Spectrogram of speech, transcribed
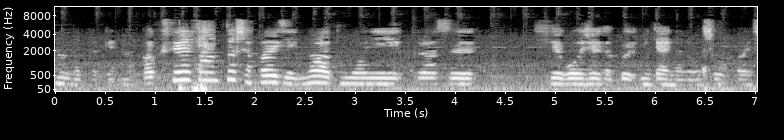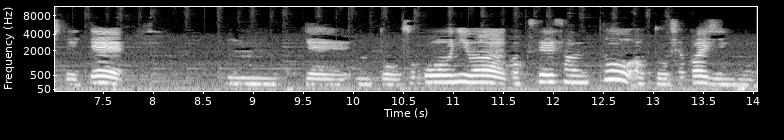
なんだったっけな、学生さんと社会人が共に暮らす集合住宅みたいなのを紹介していて、うんで、うんと、そこには学生さんと、あと社会人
